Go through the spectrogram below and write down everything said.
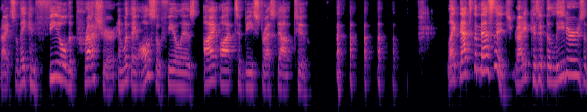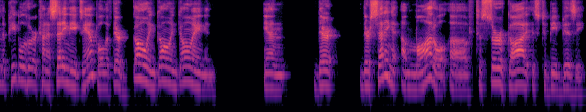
Right. So they can feel the pressure. And what they also feel is, I ought to be stressed out too. like that's the message right? Because if the leaders and the people who are kind of setting the example if they're going going going and and they're they're setting a model of to serve god is to be busy.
